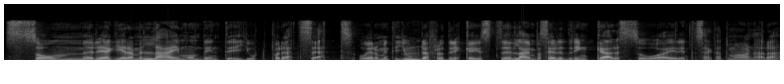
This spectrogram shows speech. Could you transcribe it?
som reagerar med lime om det inte är gjort på rätt sätt. Och är de inte gjorda mm. för att dricka just limebaserade drinkar så är det inte säkert att de har den här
